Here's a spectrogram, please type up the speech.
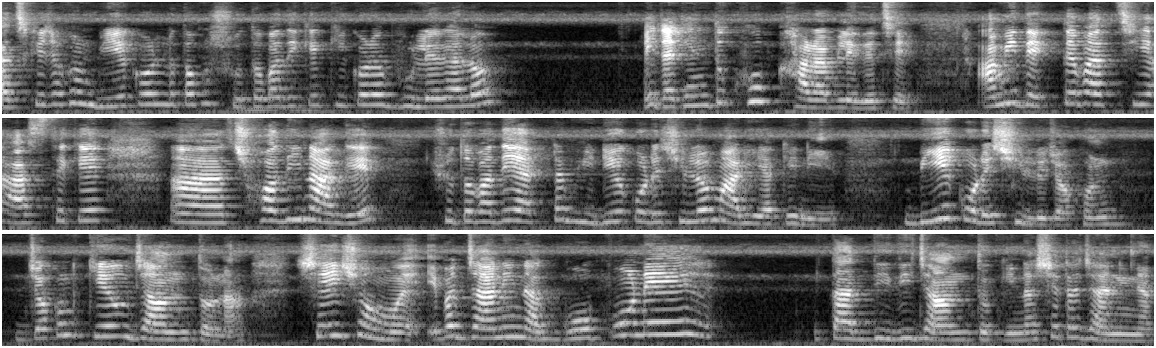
আজকে যখন বিয়ে করল, তখন সুতোপাদিকে কি করে ভুলে গেল? এটা কিন্তু খুব খারাপ লেগেছে। আমি দেখতে পাচ্ছি আজ থেকে ছদিন আগে সুতোপাদি একটা ভিডিও করেছিল মারিয়াকে নিয়ে। বিয়ে করেছিল যখন যখন কেউ জানতো না। সেই সময়, এবার জানি না গোপনে তার দিদি জানতো কি না সেটা জানি না।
